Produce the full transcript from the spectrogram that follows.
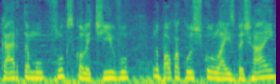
Cártamo, Fluxo Coletivo, e no palco acústico Laís Bechheim,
